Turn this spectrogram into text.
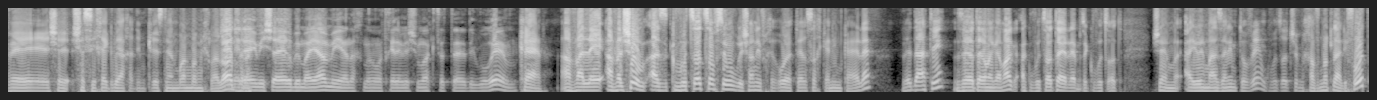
וששיחק ביחד עם קריסטיאן ברון במכללות. נראה אם יישאר במיאמי, אנחנו מתחילים לשמוע קצת אה, דיבורים. כן, אבל, אה, אבל שוב, אז קבוצות סוף סיבוב ראשון יבחרו יותר שחקנים כאלה, לדעתי, זה יותר מגמה, הקבוצות האלה זה קבוצות שהן היו עם מאזנים טובים, קבוצות שמכוונות לאליפות,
